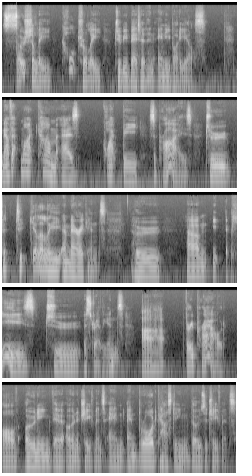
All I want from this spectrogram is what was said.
socially, culturally, to be better than anybody else. Now, that might come as quite the surprise to particularly Americans who um, it appears to Australians are very proud of owning their own achievements and, and broadcasting those achievements.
